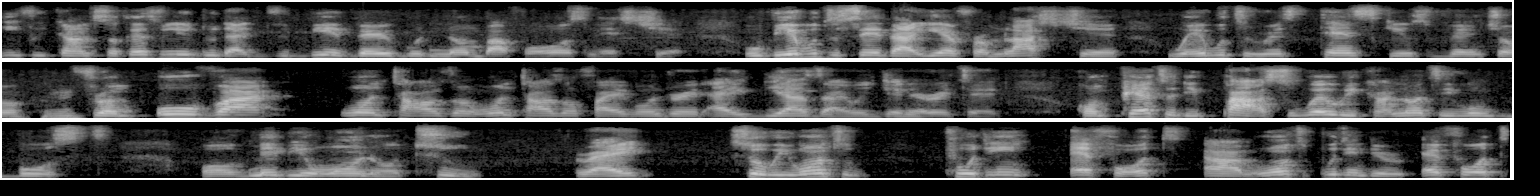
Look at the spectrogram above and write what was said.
if we can successfully do that it will be a very good number for us next year. We'll be able to say that year from last year we're able to raise 10 skills venture mm-hmm. from over 1000 1500 ideas that were generated compared to the past where we cannot even boast of maybe one or two right? So we want to put in effort, um, we want to put in the effort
